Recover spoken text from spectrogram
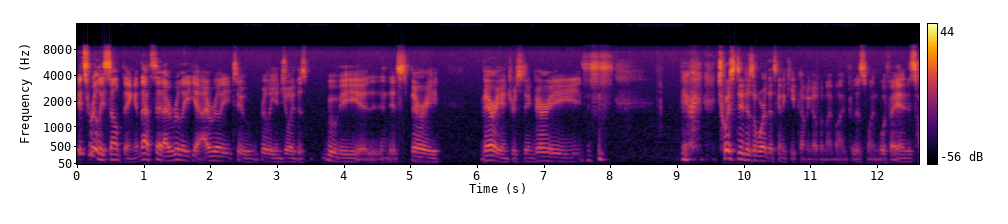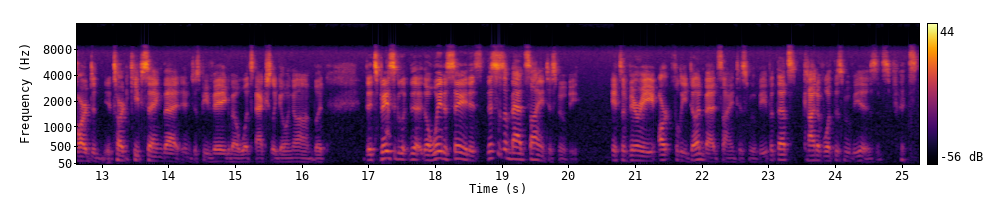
it's really something. And that said, I really yeah, I really too really enjoyed this movie. It's very very interesting, very very twisted is a word that's going to keep coming up in my mind for this one. And it's hard to it's hard to keep saying that and just be vague about what's actually going on, but it's basically the, the way to say it is this is a mad scientist movie. It's a very artfully done mad scientist movie, but that's kind of what this movie is. It's it's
